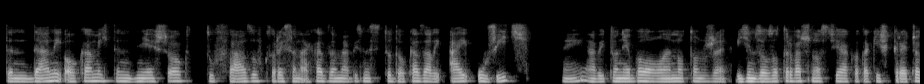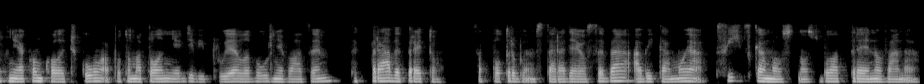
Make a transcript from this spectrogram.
ten daný okamih, ten dnešok, tú fázu, v ktorej sa nachádzame, aby sme si to dokázali aj užiť, aby to nebolo len o tom, že idem zo zotrvačnosti ako taký škrečok v nejakom kolečku a potom ma to len niekde vypluje, lebo už nevládzem. Tak práve preto sa potrebujem starať aj o seba, aby tá moja psychická nosnosť bola trénovaná,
